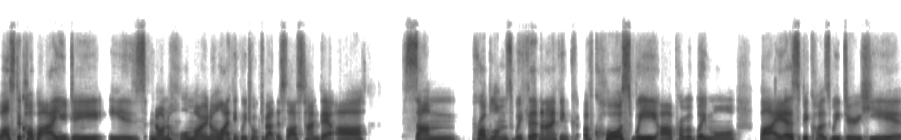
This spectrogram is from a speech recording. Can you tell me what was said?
whilst the copper IUD is non hormonal, I think we talked about this last time, there are some problems with it. And I think, of course, we are probably more biased because we do hear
